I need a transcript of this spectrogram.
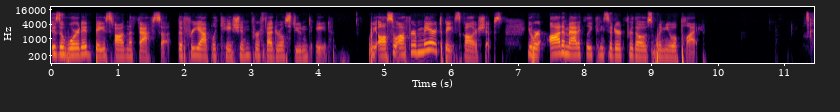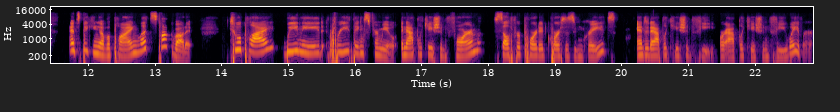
is awarded based on the FAFSA, the free application for federal student aid. We also offer merit-based scholarships. You are automatically considered for those when you apply. And speaking of applying, let's talk about it. To apply, we need three things from you, an application form, self-reported courses and grades, and an application fee or application fee waiver.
